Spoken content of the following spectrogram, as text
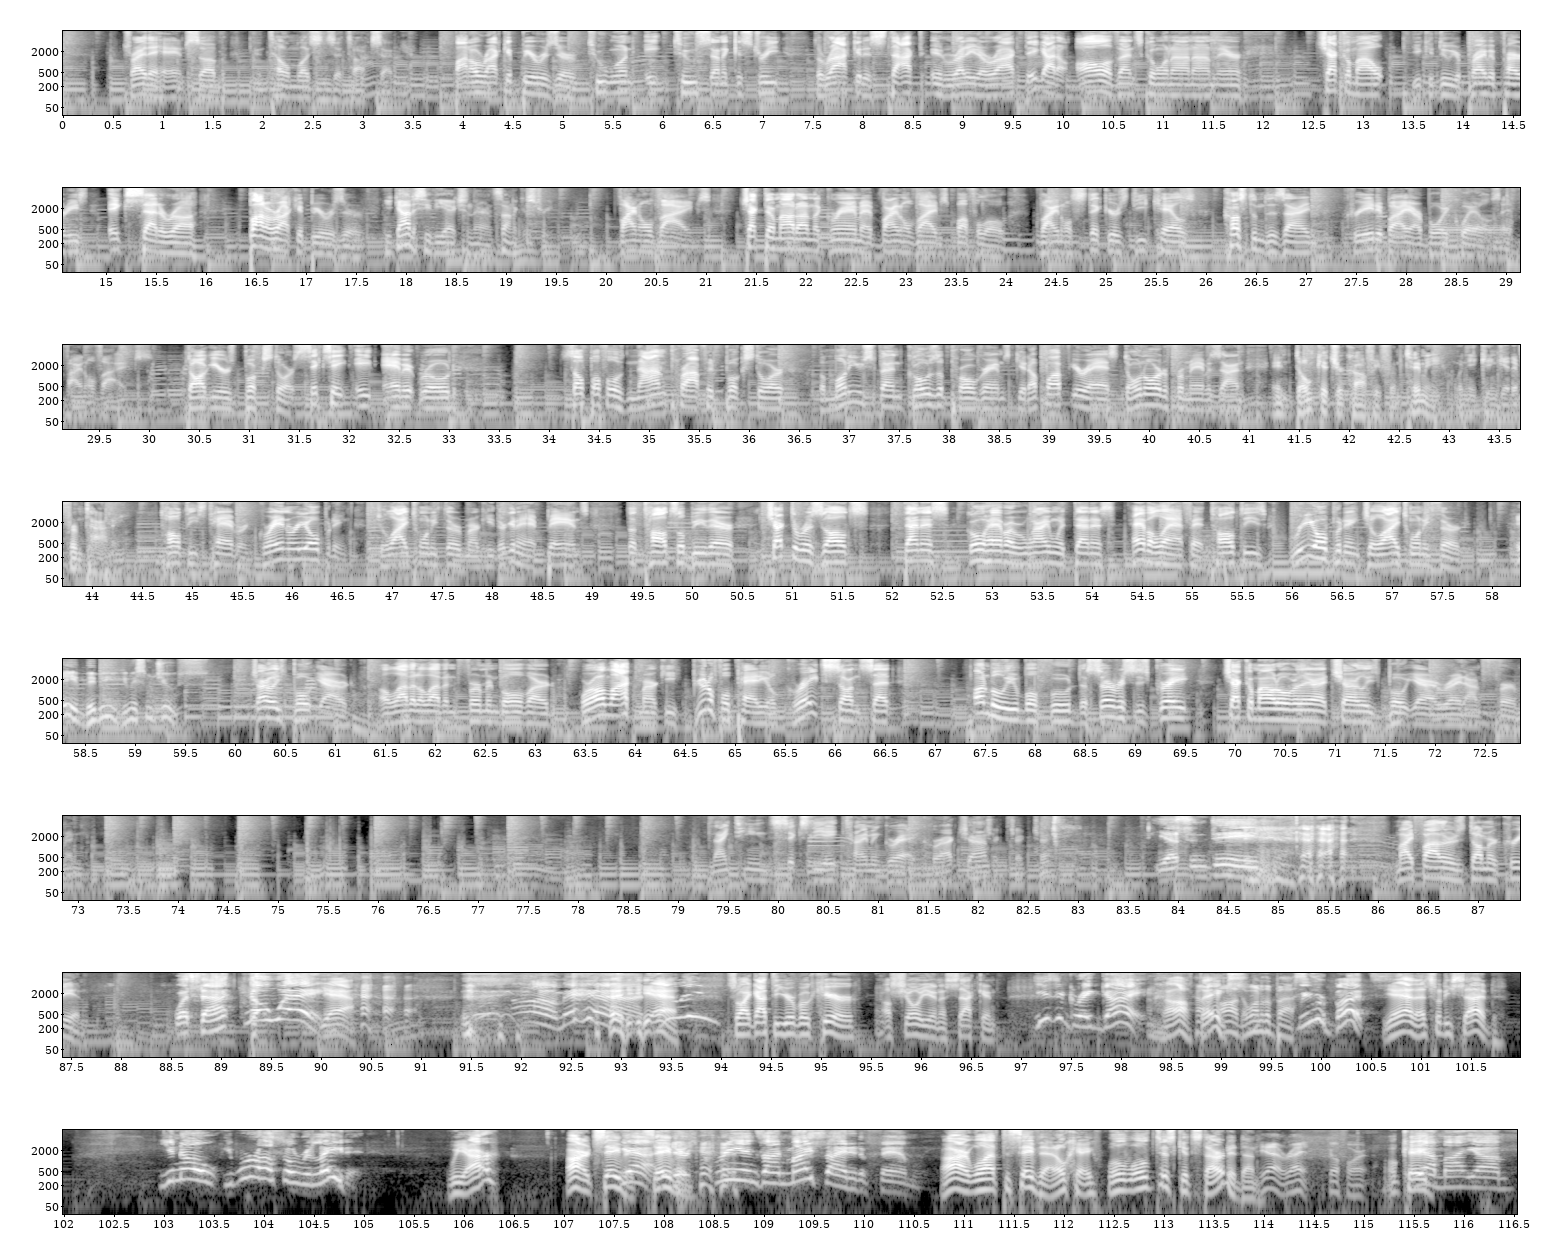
Try the ham sub and tell them License at Talk sent you. Bottle Rocket Beer Reserve, 2182 Seneca Street. The Rocket is stocked and ready to rock. They got all events going on on there. Check them out. You can do your private parties, etc. Bottle Rocket Beer Reserve. You got to see the action there on Seneca Street. Vinyl Vibes. Check them out on the gram at Vinyl Vibes Buffalo. Vinyl stickers, decals, custom design, created by our boy Quails at Vinyl Vibes. Dog Ears Bookstore, 688 Abbott Road. South Buffalo's nonprofit bookstore. The money you spend goes to programs. Get up off your ass. Don't order from Amazon. And don't get your coffee from Timmy when you can get it from Tommy. Talty's Tavern, grand reopening, July 23rd, Marky. They're going to have bands. The Talts will be there. Check the results. Dennis, go have a wine with Dennis. Have a laugh at Talty's, reopening July 23rd. Hey, baby, give me some juice. Charlie's Boatyard, 1111 Fuhrmann Boulevard. We're on lock, Marky. Beautiful patio, great sunset, unbelievable food. The service is great. Check them out over there at Charlie's Boatyard right on Fuhrmann. Nineteen sixty-eight Timon grad, correct, John? Check, check, check. Yes, indeed. My father is dumber Korean. What's that? No way. Yeah. Oh man. Yeah. Really? So I got the yearbook here. I'll show you in a second. He's a great guy. Oh, thanks. Oh, the one of the best. We were buds. Yeah, that's what he said. You know, we're also related. We are? All right, save it. Yeah. Save there's it. Koreans on my side of the family. All right, we'll have to save that. Okay. We'll we'll just get started then. Yeah, right. Go for it. Okay. Yeah, my um,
